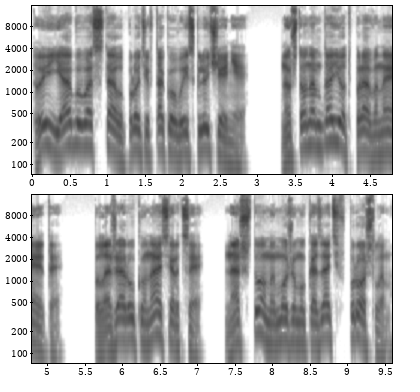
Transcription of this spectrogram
то и я бы восстал против такого исключения. Но что нам дает право на это? Положа руку на сердце, на что мы можем указать в прошлом?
